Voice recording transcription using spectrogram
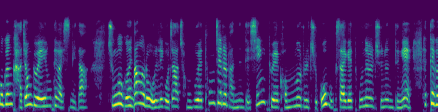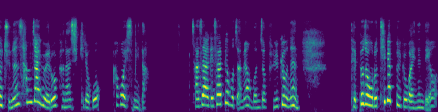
혹은 가정교회의 형태가 있습니다. 중국은 땅으로 올리고자 정부의 통제를 받는 대신 교회 건물을 주고 목사에게 돈을 주는 등의 혜택을 주는 삼자교회로 변화시키려고 하고 있습니다. 자세하게 살펴보자면 먼저 불교는 대표적으로 티벳 불교가 있는데요.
